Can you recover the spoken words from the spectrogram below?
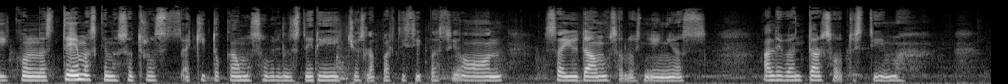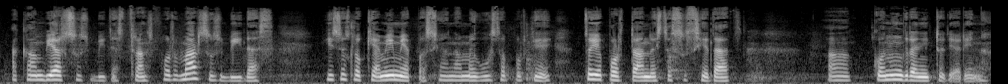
y con los temas que nosotros aquí tocamos sobre los derechos, la participación, nos ayudamos a los niños a levantar su autoestima, a cambiar sus vidas, transformar sus vidas. Y eso es lo que a mí me apasiona, me gusta porque estoy aportando a esta sociedad uh, con un granito de arena.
